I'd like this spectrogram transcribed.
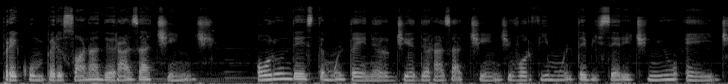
precum persoana de raza 5. Oriunde este multă energie de raza 5, vor fi multe biserici New Age.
